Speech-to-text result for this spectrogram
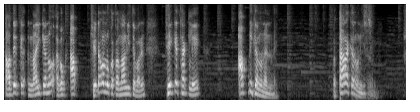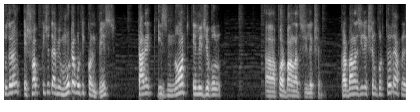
তাদেরকে নাই কেন? এবং আপ সেটা অন্য কথা না নিতে পারেন। থেকে থাকলে আপনি কেন নেন নাই? তারা কেন আচ্ছা, নিয়েছেন? সুতরাং এই সব কিছুতে আমি মোটামুটি convinced Tarek is not eligible for Bangladesh election কারণ বাংলাদেশ ইলেকশন করতে হলে আপনার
